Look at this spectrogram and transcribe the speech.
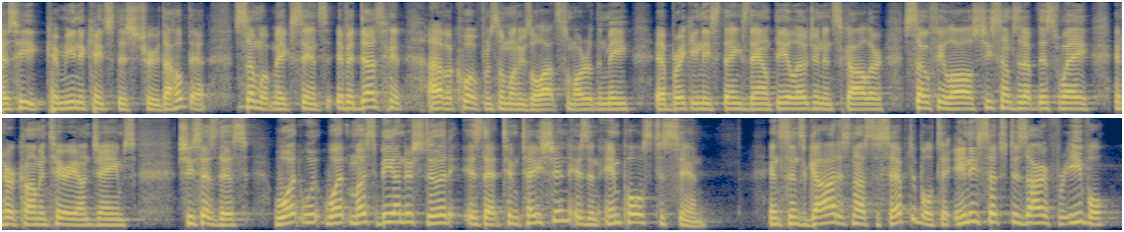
as he communicates this truth. I hope that somewhat makes sense. If it doesn't, I have a quote from someone who's a lot smarter than me at breaking these things down, theologian and scholar Sophie Laws. She sums it up this way in her commentary on James. She says this, what, what must be understood is that temptation is an impulse to sin. And since God is not susceptible to any such desire for evil,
